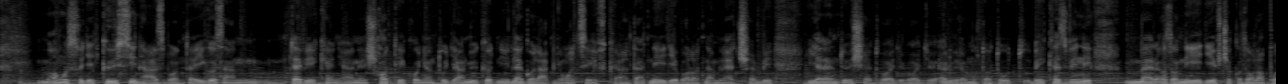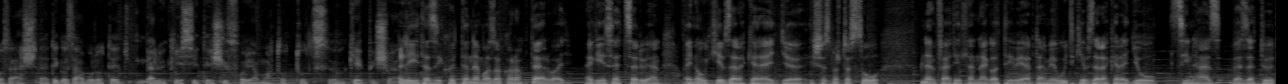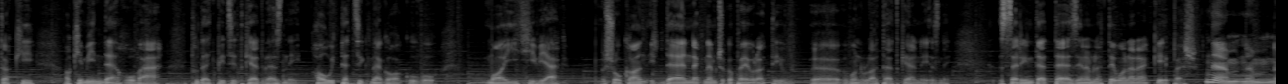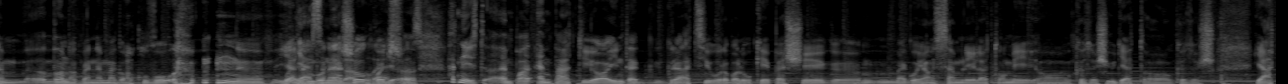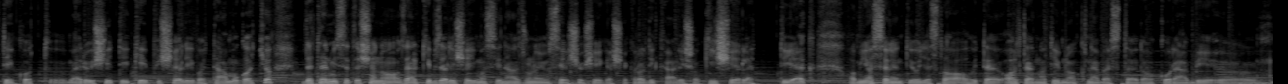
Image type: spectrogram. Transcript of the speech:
ahhoz, hogy egy kőszínházban te igazán tevékenyen és hatékonyan tudjál működni, legalább 8 év kell. Tehát négy év alatt nem lehet semmi jelentőset vagy, vagy előremutatót véghez véghez vinni, mert az a négy év csak az alapozás. Tehát igazából ott egy előkészítési folyamatot tudsz képviselni. Létezik, hogy te nem az a karakter vagy? Egész egyszerűen? Én úgy képzelek el egy, és ez most a szó nem feltétlen negatív értelmű, úgy képzelek el egy jó színház vezetőt, aki, aki mindenhová tud egy picit kedvezni. Ha úgy tetszik, megalkuvó. Ma így hívják sokan, de ennek nem csak a pejoratív vonulatát kell nézni. Szerinted te ezért nem lettél volna rá képes? Nem, nem, nem. Vannak bennem megalkuvó jellemvonások. Hogy, hát nézd, empátia, integrációra való képesség, meg olyan szemlélet, ami a közös ügyet, a közös játékot erősíti, képviseli, vagy támogatja, de természetesen az elképzeléseim a színházról nagyon szélsőségesek, radikálisak, kísérletiek, ami azt jelenti, hogy ezt, a, ahogy te alternatívnak nevezted, a korábbi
